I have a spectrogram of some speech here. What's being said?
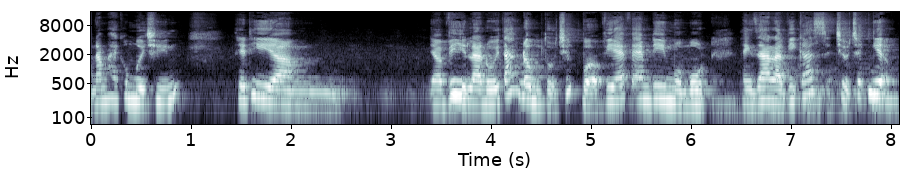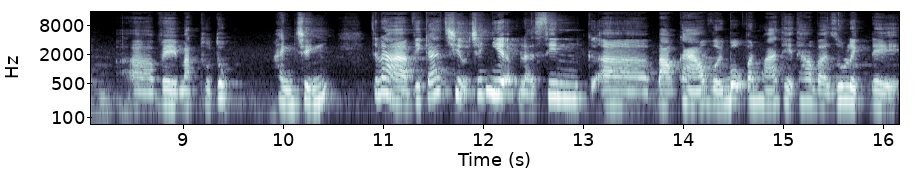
năm 2019 thế thì um, vì là đối tác đồng tổ chức của VFMD mùa 1 thành ra là Vicas sẽ chịu trách nhiệm uh, về mặt thủ tục hành chính tức là VCAT chịu trách nhiệm là xin uh, báo cáo với Bộ Văn hóa Thể thao và Du lịch để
